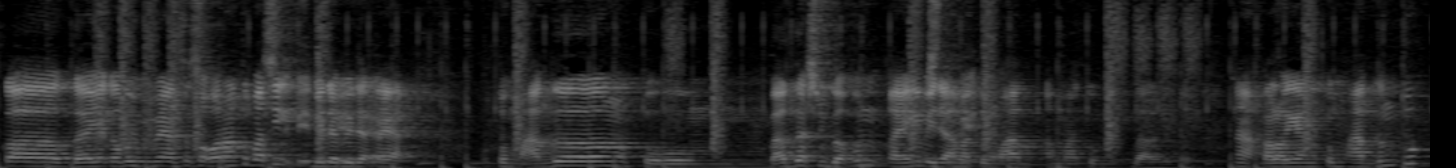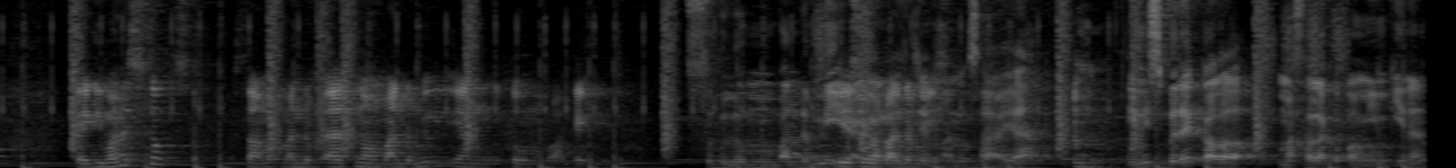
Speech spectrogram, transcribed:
ke gaya kepemimpinan seseorang tuh pasti Beda-beda. beda-beda kayak Tum Ageng, Tum Bagas juga pun kayaknya beda sama Tum sama Tum Iqbal gitu. Nah kalau yang Tum Ageng tuh kayak gimana sih tuh selama pandemi, eh, selama pandemi yang Tum pakai gitu? Sebelum pandemi Iya, ya sebelum kalau pandemi, zaman saya. Ini sebenarnya kalau masalah kepemimpinan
